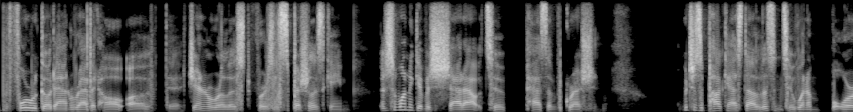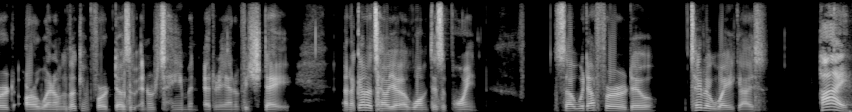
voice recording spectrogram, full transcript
Before we go down rabbit hole of the generalist versus specialist game, I just want to give a shout out to Passive Aggression, which is a podcast that I listen to when I'm bored or when I'm looking for a dose of entertainment at the end of each day. And I gotta tell you, I won't disappoint. So without further ado, take it away, guys. Hi,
